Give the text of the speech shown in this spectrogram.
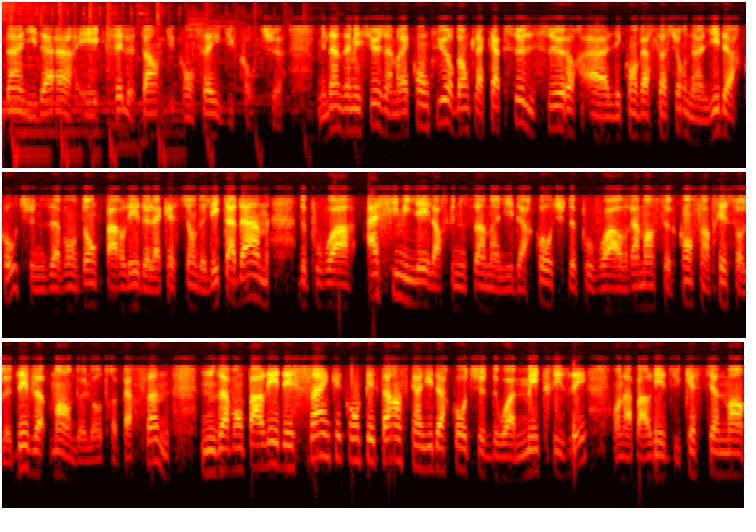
D'un leader et c'est le temps du conseil du coach. Mesdames et messieurs, j'aimerais conclure donc la capsule sur euh, les conversations d'un leader coach. Nous avons donc parlé de la question de l'état d'âme, de pouvoir assimiler lorsque nous sommes un leader coach, de pouvoir vraiment se concentrer sur le développement de l'autre personne. Nous avons parlé des cinq compétences qu'un leader coach doit maîtriser. On a parlé du questionnement,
